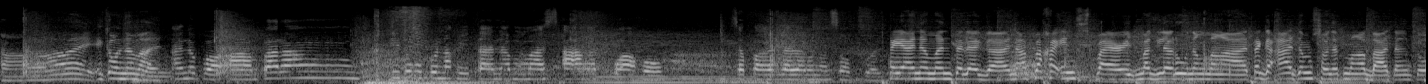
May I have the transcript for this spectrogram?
Ay, ikaw naman. Ano po, um, parang dito ko po nakita na mas aangat po ako sa paglalaro ng softball. Kaya naman talaga, napaka-inspired maglaro ng mga taga-Adamson at mga batang to.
